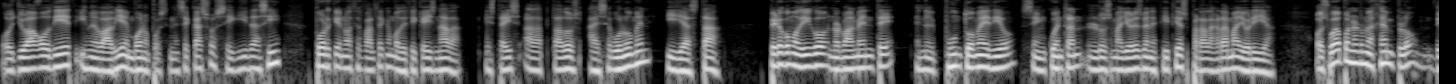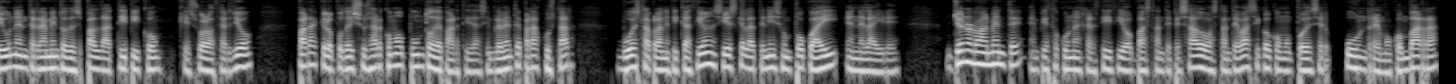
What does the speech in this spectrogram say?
o yo hago 10 y me va bien. Bueno, pues en ese caso seguid así porque no hace falta que modifiquéis nada. Estáis adaptados a ese volumen y ya está. Pero como digo, normalmente en el punto medio se encuentran los mayores beneficios para la gran mayoría. Os voy a poner un ejemplo de un entrenamiento de espalda típico que suelo hacer yo para que lo podáis usar como punto de partida, simplemente para ajustar vuestra planificación si es que la tenéis un poco ahí en el aire. Yo normalmente empiezo con un ejercicio bastante pesado, bastante básico, como puede ser un remo con barra,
